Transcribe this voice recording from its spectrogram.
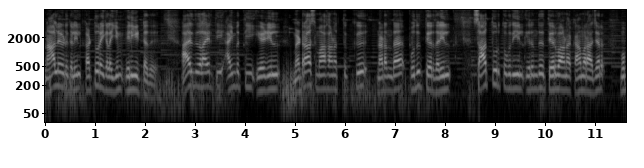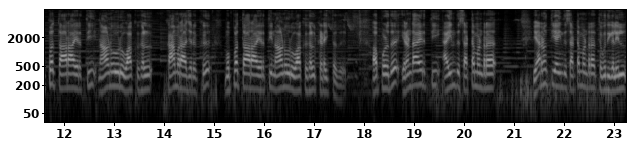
நாளேடுகளில் கட்டுரைகளையும் வெளியிட்டது. ஆயிரத்தி தொள்ளாயிரத்தி ஐம்பத்தி ஏழில் மெட்ராஸ் மாகாணத்துக்கு நடந்த பொது தேர்தலில் சாத்தூர் தொகுதியில் இருந்து தேர்வான காமராஜர் முப்பத்தாறாயிரத்தி நானூறு வாக்குகள் காமராஜருக்கு முப்பத்தாறாயிரத்தி நானூறு வாக்குகள் கிடைத்தது. அப்பொழுது இரண்டாயிரத்தி ஐந்து சட்டமன்ற இரநூத்தி ஐந்து சட்டமன்ற தொகுதிகளில்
